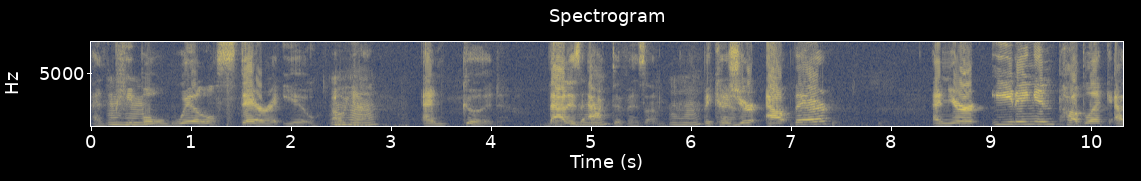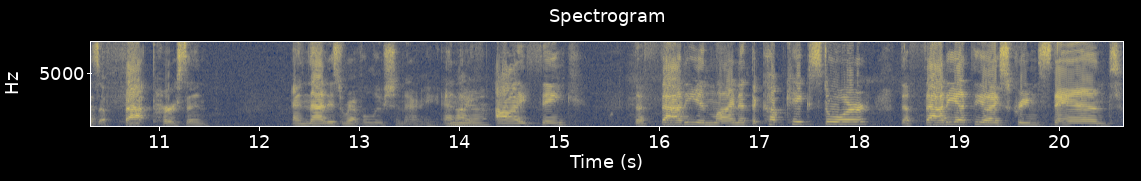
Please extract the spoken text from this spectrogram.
and mm-hmm. people will stare at you Oh yeah. and good. That is activism because you're out there and you're eating in public as a fat person, and that is revolutionary. And Yeah. I, I think the fatty in line at the cupcake store, the fatty at the ice cream stand.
